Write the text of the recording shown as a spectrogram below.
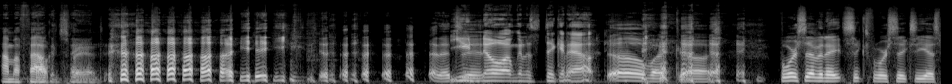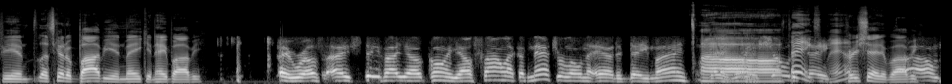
I'm a Falcons, fan. That's You it. know I'm going to stick it out. Oh my gosh. Four seven eight six four six E ESPN. Let's go to Bobby and Macon. Hey Bobby. Hey Russ, hey Steve, how y'all going? Y'all sound like a natural on the air today, man. Oh, show thanks, today. man. Appreciate it, Bobby. Um,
